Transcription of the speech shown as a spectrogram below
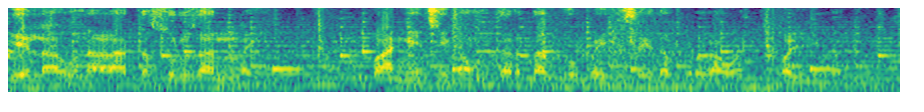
गेला उन्हाळा आता सुरू झालेला आहे. पाण्याची कमतरता खूप आहे सैदापूर गावात पल्लीमध्ये.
